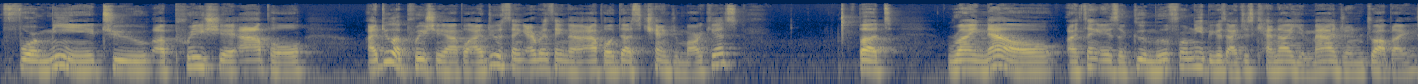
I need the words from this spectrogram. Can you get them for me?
for me to appreciate Apple, I do appreciate Apple. I do think everything that Apple does change markets, but right now I think it's a good move for me because I just cannot imagine drop like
